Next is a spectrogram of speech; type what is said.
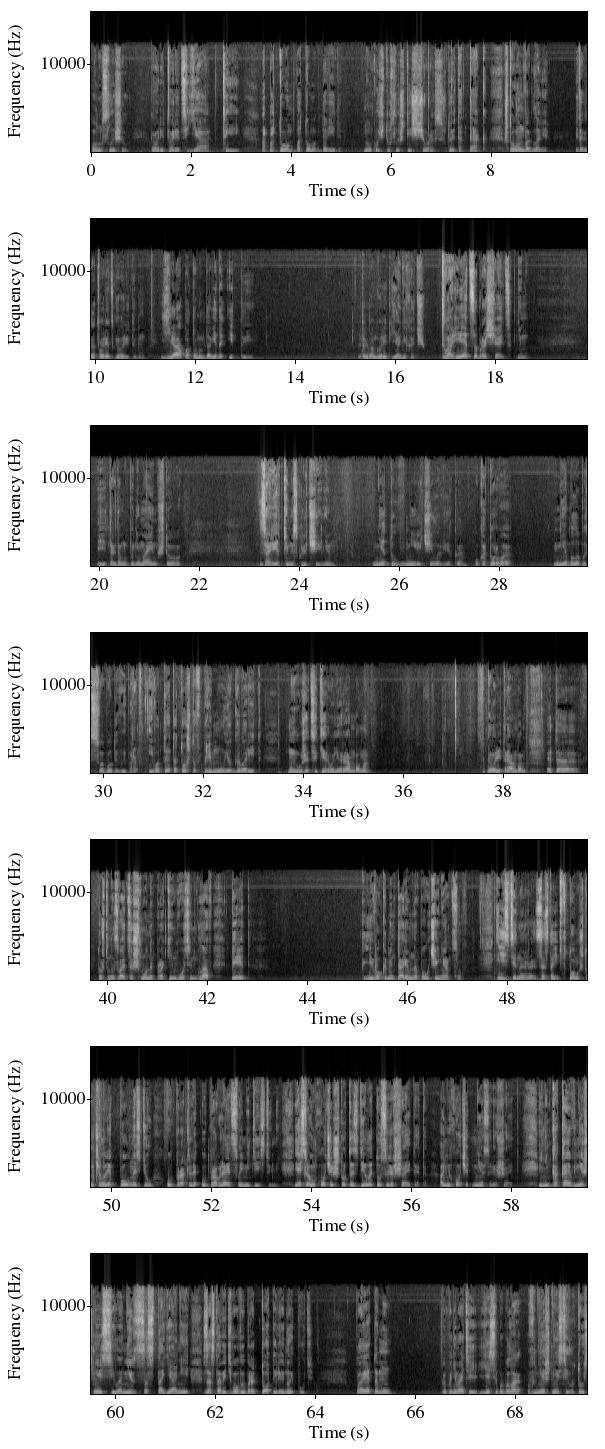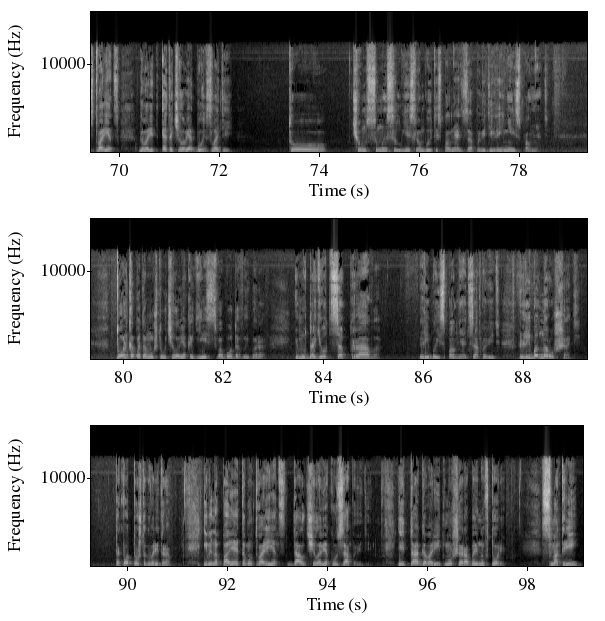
Он услышал, говорит Творец, я, ты, а потом потомок Давида. Но он хочет услышать еще раз, что это так, что он во главе. И тогда Творец говорит ему, я потомок Давида и ты – и тогда он говорит, я не хочу. Творец обращается к нему. И тогда мы понимаем, что за редким исключением нету в мире человека, у которого не было бы свободы выбора. И вот это то, что впрямую говорит, мы уже цитировали Рамбама, говорит Рамбам, это то, что называется Шмоны Праким, 8 глав, перед его комментарием на поучение отцов. Истина же состоит в том, что человек полностью управляет своими действиями. Если он хочет что-то сделать, то совершает это, а не хочет – не совершает. И никакая внешняя сила не в состоянии заставить его выбрать тот или иной путь. Поэтому, вы понимаете, если бы была внешняя сила, то есть Творец говорит, этот человек будет злодей, то чем смысл, если он будет исполнять заповеди или не исполнять? Только потому, что у человека есть свобода выбора, ему дается право либо исполнять заповедь, либо нарушать. Так вот то, что говорит Рам. Именно поэтому Творец дал человеку заповеди. И так говорит Моше Рабейну в Торе. Смотри,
